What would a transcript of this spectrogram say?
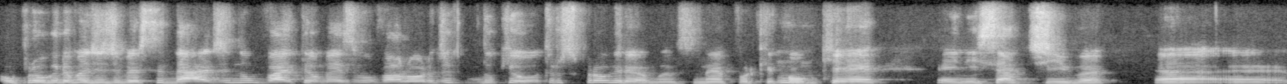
o programa de diversidade não vai ter o mesmo valor de, do que outros programas, né? Porque uhum. qualquer iniciativa é,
